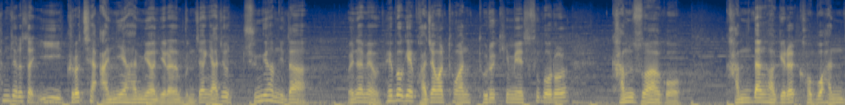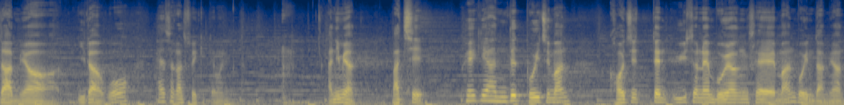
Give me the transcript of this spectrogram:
3절에서 이 그렇지 아니하면이라는 문장이 아주 중요합니다. 왜냐하면 회복의 과정을 통한 돌이킴의 수고를 감수하고 감당하기를 거부한다면 이라고 해석할 수 있기 때문입니다. 아니면 마치 회개한 듯 보이지만 거짓된 위선의 모양새만 보인다면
